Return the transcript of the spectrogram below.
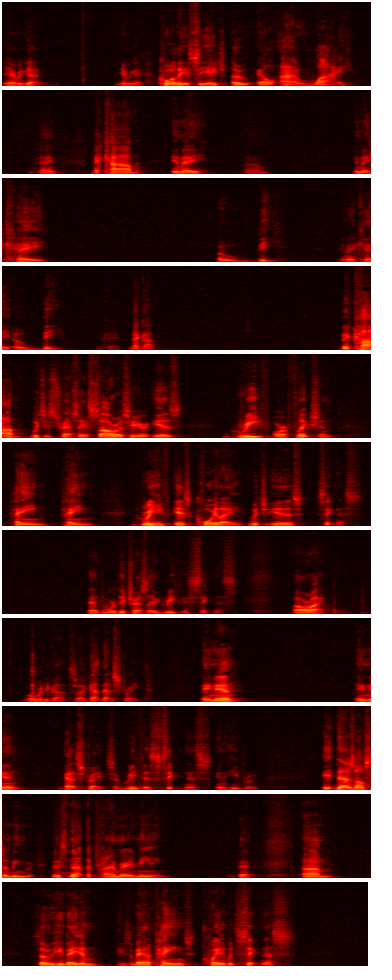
there we go. There we go. Choliy is C H O L I Y. Okay? Makab, M A um, M A K O B. M A K O B. Okay. Makab. Makab, which is translated sorrows here, is grief or affliction, pain, pain. Grief is koile, which is sickness. Okay, the word they translated grief is sickness. All right. Glory to God. So I got that straight. Amen. Amen. Got it straight. So grief is sickness in Hebrew. It does also mean, but it's not the primary meaning. Okay? Um, so he made him, he's a man of pains, acquainted with sickness.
